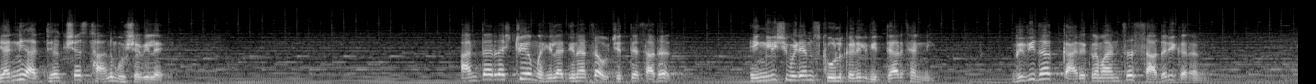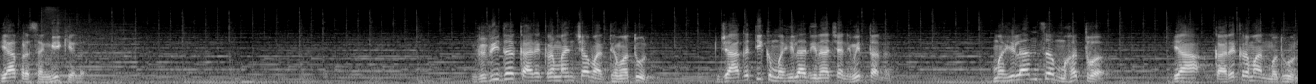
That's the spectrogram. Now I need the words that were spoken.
यांनी अध्यक्षस्थान भूषविले. आंतरराष्ट्रीय महिला दिनाचं औचित्य साधत इंग्लिश मीडियम स्कूलकडील विद्यार्थ्यांनी विविध कार्यक्रमांचं सादरीकरण या प्रसंगी केलं. विविध कार्यक्रमांच्या माध्यमातून जागतिक महिला दिनाच्या निमित्तानं महिलांचं महत्त्व या कार्यक्रमांमधून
